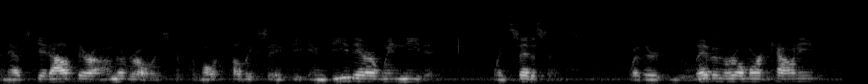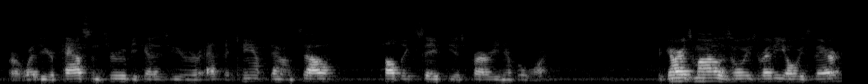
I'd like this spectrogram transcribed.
And that's get out there on the roads to promote public safety and be there when needed, when citizens, whether you live in rural Morton County or whether you're passing through because you're at the camp down south, public safety is priority number one. The guards model is always ready, always there.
